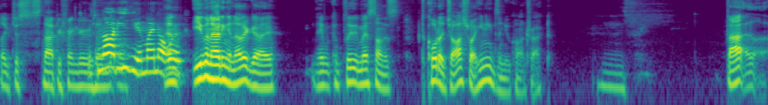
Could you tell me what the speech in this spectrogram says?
like just snap your fingers. It's and, not easy. It might not And work. even adding another guy, they completely missed on this. Dakota Joshua, he needs a new contract. Hmm. That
